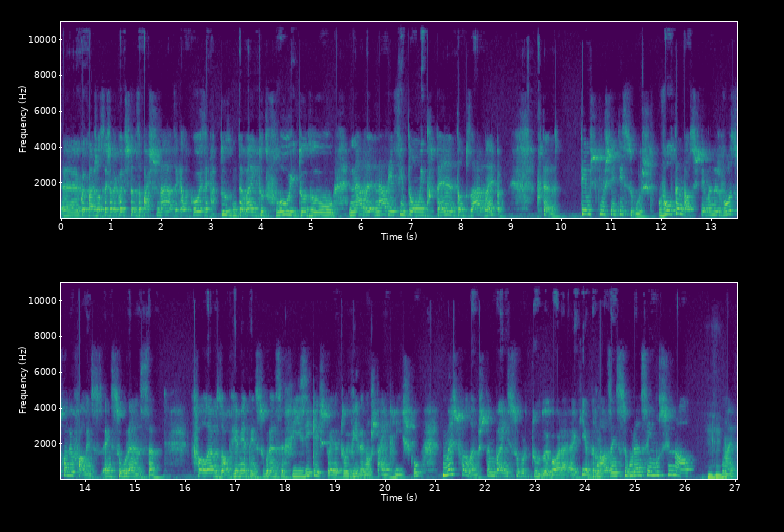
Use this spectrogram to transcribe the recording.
Uh, quanto mais não seja, olha, quando estamos apaixonados, aquela coisa, pá, tudo muito bem, tudo flui, tudo, nada, nada é assim tão importante, tão pesado, não é? Portanto, temos que nos sentir seguros. Voltando ao sistema nervoso, quando eu falo em, em segurança, falamos obviamente em segurança física, isto é, a tua vida não está em risco, mas falamos também, sobretudo agora aqui entre nós, em segurança emocional. Uhum. Não é?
